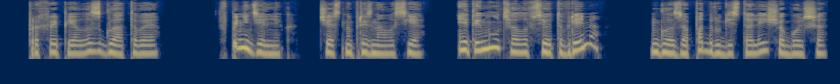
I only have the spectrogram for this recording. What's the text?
— прохрипела, сглатывая. «В понедельник», — честно призналась я. «И ты молчала все это время?» Глаза подруги стали еще больше.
